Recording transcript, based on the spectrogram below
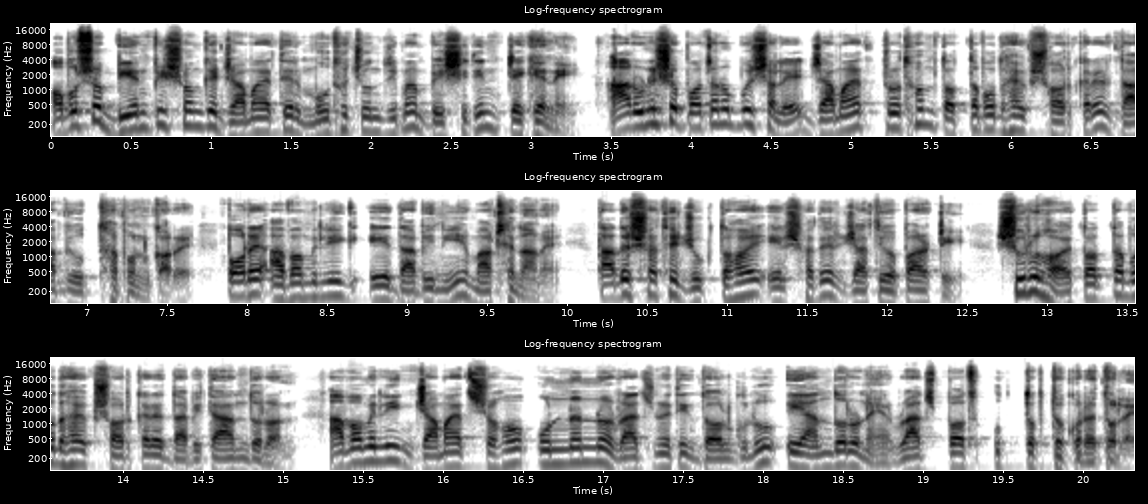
অবশ্য বিএনপির সঙ্গে জামায়াতের মধুচন্দ্রিমা বেশি দিন টেকে নেই। আর উনিশশো পঁচানব্বই সালে জামায়াত প্রথম তত্ত্বাবধায়ক সরকারের দাবি উত্থাপন করে। পরে আওয়ামী লীগ এ দাবি নিয়ে মাঠে নামে। তাদের সাথে যুক্ত হয় এরশাদের জাতীয় পার্টি। শুরু হয় তত্ত্বাবধায়ক সরকারের দাবিতে আন্দোলন। আওয়ামী লীগ, জামায়াত সহ অন্যান্য রাজনৈতিক দলগুলো এই আন্দোলনে রাজপথ উত্তপ্ত করে তোলে।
